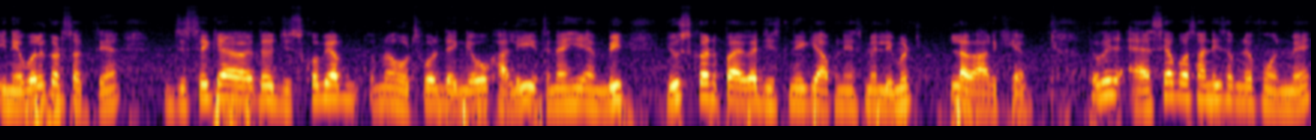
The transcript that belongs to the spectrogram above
इनेबल कर सकते हैं। जिससे क्या होता है, जिसको भी आप अपना हॉटस्पॉट देंगे, वो खाली इतना ही एम यूज़ कर पाएगा जितने कि आपने इसमें लिमिट लगा रखी है। तो फिर ऐसे आप आसानी से अपने फ़ोन में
